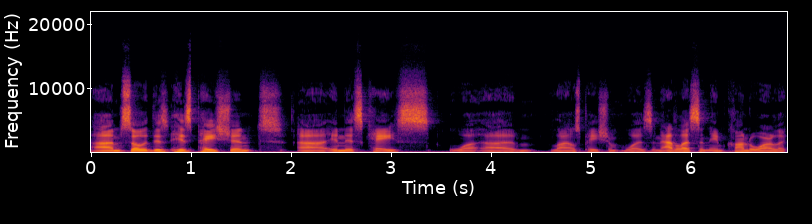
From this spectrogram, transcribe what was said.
Um, so this his patient uh, in this case, wa- um, Lyle's patient was an adolescent named Condo Arlik,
